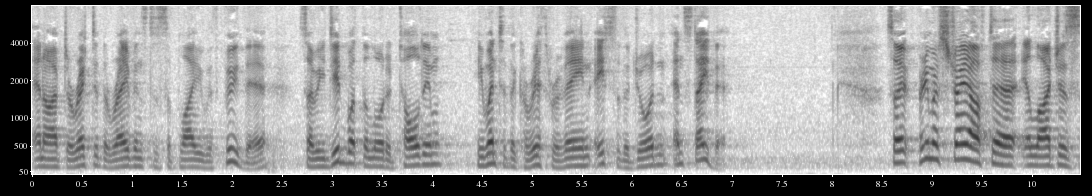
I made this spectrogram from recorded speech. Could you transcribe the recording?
and I've directed the ravens to supply you with food there. So he did what the Lord had told him. He went to the Kerith ravine, east of the Jordan, and stayed there. So, pretty much straight after Elijah's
